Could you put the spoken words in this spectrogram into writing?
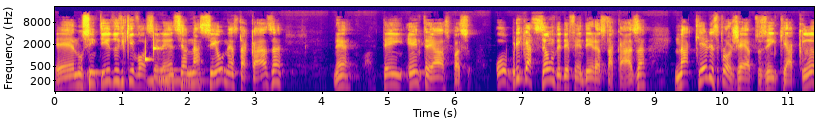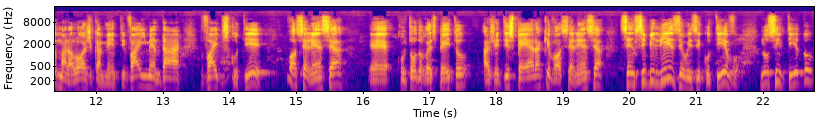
é no sentido de que Vossa Excelência nasceu nesta casa, né, tem, entre aspas, obrigação de defender esta casa, naqueles projetos em que a Câmara, logicamente, vai emendar, vai discutir, Vossa Excelência, é, com todo respeito, a gente espera que Vossa Excelência sensibilize o Executivo no sentido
